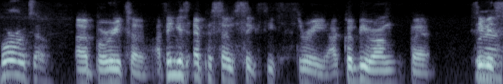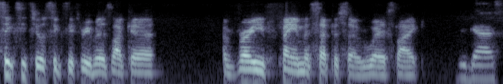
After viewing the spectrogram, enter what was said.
Boruto. Uh, Burrito. I think it's episode 63. I could be wrong, but it's either Yeah. 62 or 63. But it's like a a very famous episode where it's like You guys.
